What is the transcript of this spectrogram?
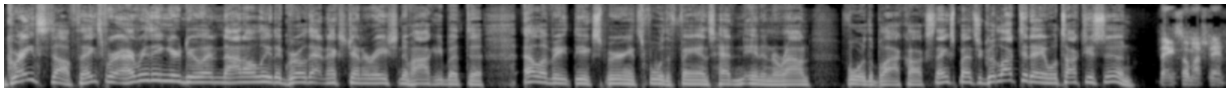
Great stuff. Thanks for everything you're doing, not only to grow that next generation of hockey, but to elevate the experience for the fans heading in and around for the Blackhawks. Thanks, Spencer. Good luck today. and We'll talk to you soon. Thanks so much, Dan.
